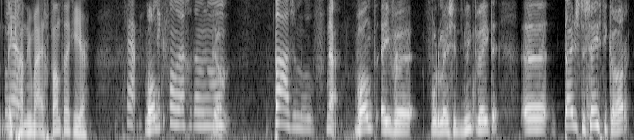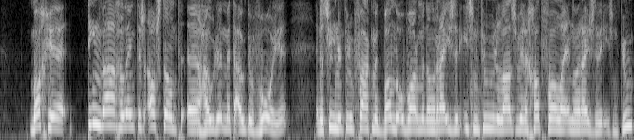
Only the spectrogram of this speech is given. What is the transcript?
ik ga nu mijn eigen plan trekken hier. Want, Ik vond het echt een Ja. bazenmove. want, even voor de mensen die het niet weten... eh, tijdens de safety car mag je 10 wagenlengtes afstand eh, houden met de auto voor je. En dat zie je natuurlijk vaak met banden opwarmen. Dan rijden ze er iets naartoe, dan laten ze weer een gat vallen en dan rijden ze er weer iets naartoe.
